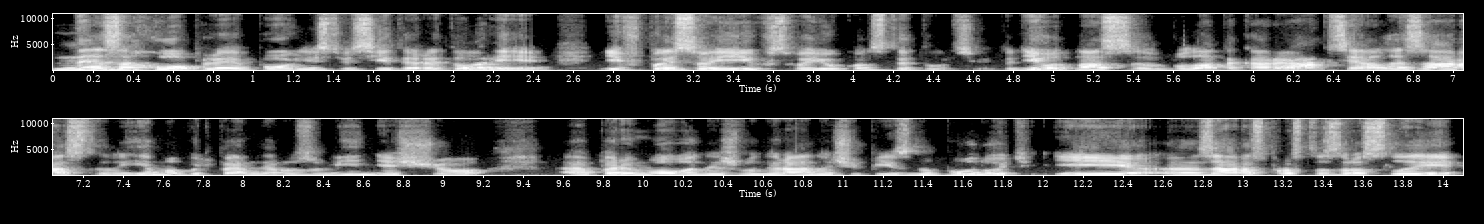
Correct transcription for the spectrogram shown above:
не захоплює повністю ці території і вписує їх в свою конституцію. Тоді от нас була така реакція, але зараз є, мабуть, певне розуміння, що перемовини ж вони рано чи пізно будуть, і зараз просто зросли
